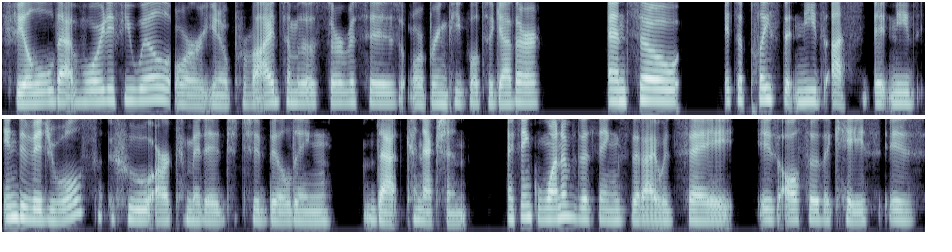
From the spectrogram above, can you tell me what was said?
fill that void if you will or you know provide some of those services or bring people together. And so it's a place that needs us. It needs individuals who are committed to building that connection. I think one of the things that I would say is also the case is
